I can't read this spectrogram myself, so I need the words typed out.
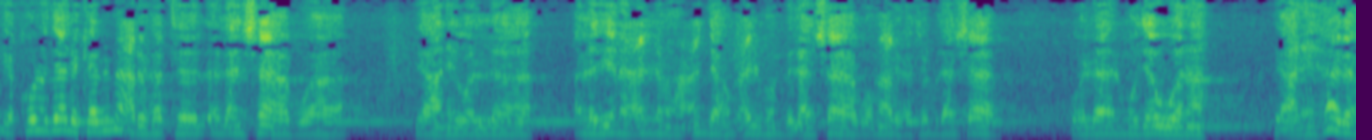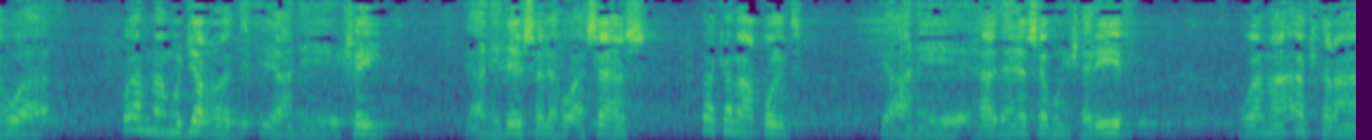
يكون ذلك بمعرفة الأنساب ويعني والذين علمهم عندهم علم بالأنساب ومعرفة بالأنساب ولا المدونة يعني هذا هو. وأما مجرد يعني شيء يعني ليس له أساس فكما قلت يعني هذا نسب شريف وما أكثر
